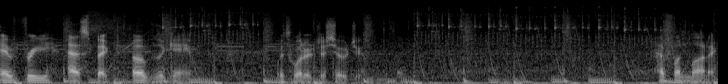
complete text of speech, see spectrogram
every aspect of the game with what I just showed you. Have fun modding.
